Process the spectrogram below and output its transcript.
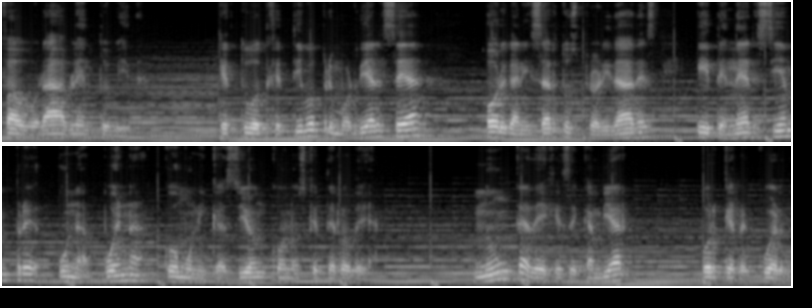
favorable en tu vida. Que tu objetivo primordial sea organizar tus prioridades y tener siempre una buena comunicación con los que te rodean. Nunca dejes de cambiar porque recuerda,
